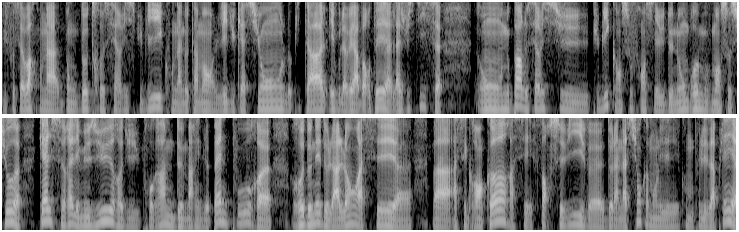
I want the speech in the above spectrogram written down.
il faut savoir qu'on a donc d'autres services publics, on a notamment l'éducation, l'hôpital et vous l'avez abordé, la justice. On nous parle de services publics en souffrance. Il y a eu de nombreux mouvements sociaux. Quelles seraient les mesures du programme de Marine Le Pen pour euh, redonner de l'allant à, ces, euh, bah, à ces grands corps, à ces forces vives de la nation, comme on, peut les appeler?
